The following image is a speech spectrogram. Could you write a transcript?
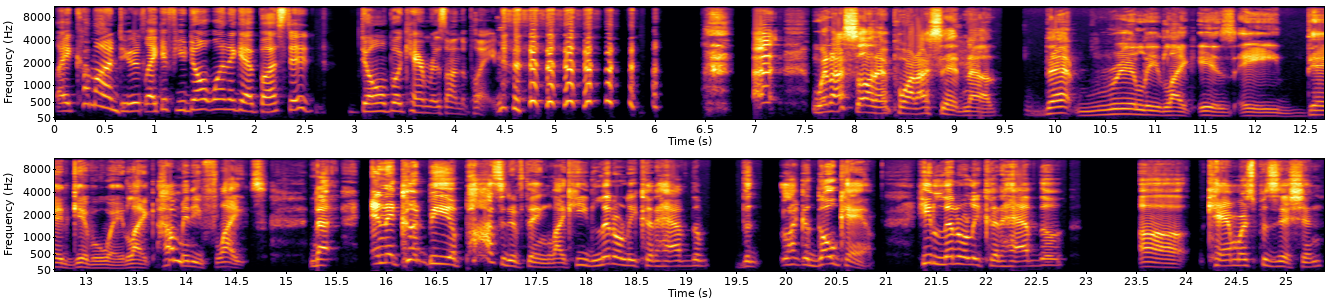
Like, come on, dude. Like, if you don't want to get busted, don't put cameras on the plane. I, when I saw that part, I said, now that really like is a dead giveaway. Like, how many flights? That and it could be a positive thing. Like he literally could have the the like a go cam. He literally could have the uh, camera's position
